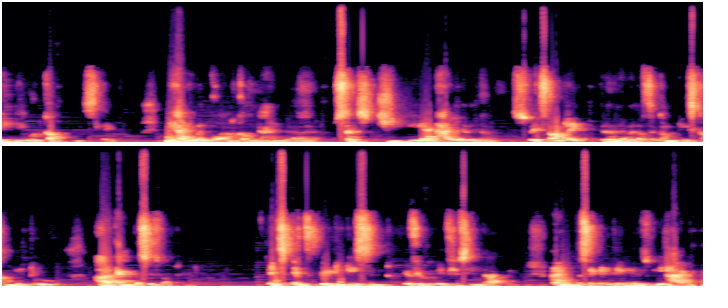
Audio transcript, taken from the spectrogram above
really good companies like we had even Qualcomm and uh, such GE and high level companies. So it's not like the level of the companies coming to our campuses already. it's it's pretty decent if you if you see that way. And the second thing is we had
